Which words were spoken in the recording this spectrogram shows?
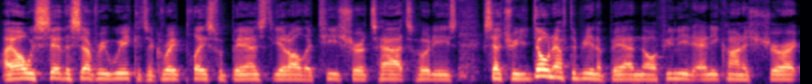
I always say this every week. It's a great place for bands to get all their t-shirts, hats, hoodies, etc. You don't have to be in a band though. If you need any kind of shirt,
